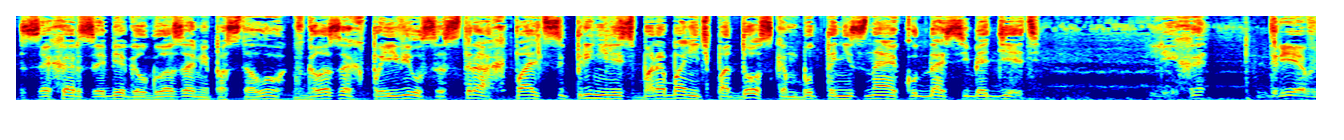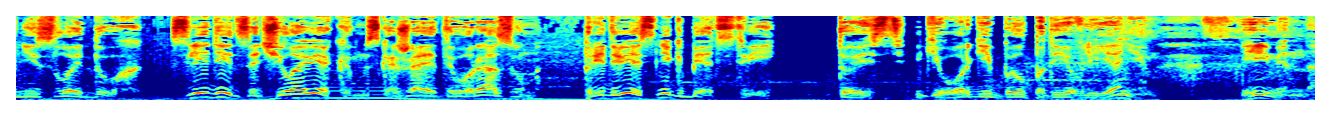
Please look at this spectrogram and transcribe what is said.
Захар забегал глазами по столу, в глазах появился страх, пальцы принялись барабанить по доскам, будто не зная, куда себя деть. Лихо? Древний злой дух следит за человеком, искажает его разум, предвестник бедствий. То есть Георгий был под ее влиянием? Именно.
